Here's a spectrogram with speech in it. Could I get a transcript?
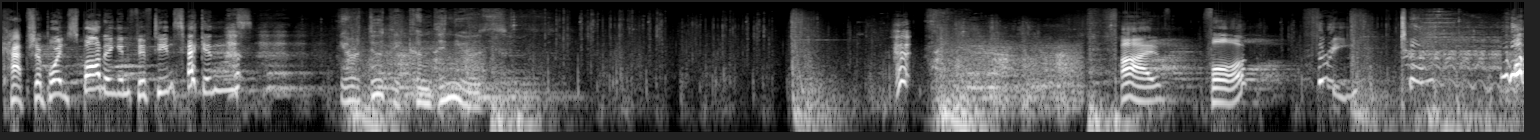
Capture point spawning in 15 seconds! Your duty continues. Five, four, three, two, one.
